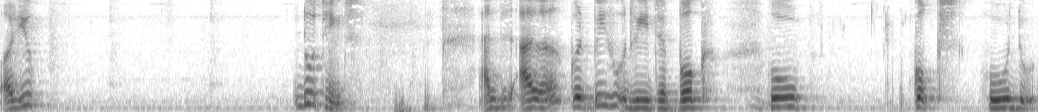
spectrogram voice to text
or you do things. And this other could be who reads a book who cooks who do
